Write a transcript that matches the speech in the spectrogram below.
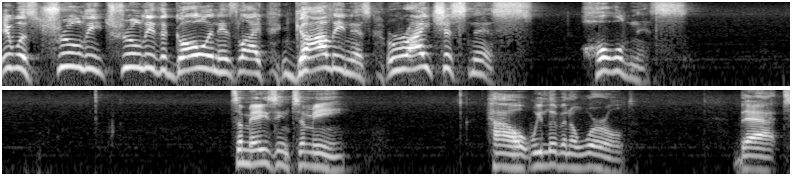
it was truly, truly the goal in his life. Godliness, righteousness wholeness. It's amazing to me how we live in a world that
